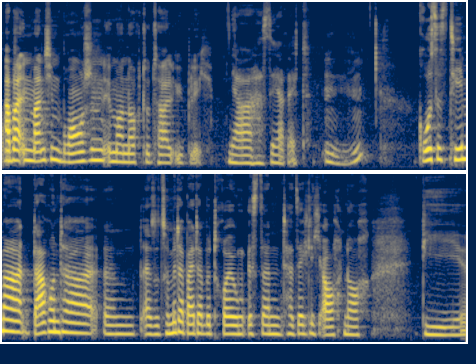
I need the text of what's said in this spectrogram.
Aber in manchen Branchen immer noch total üblich. Ja, hast du ja recht. Mhm. Großes Thema darunter, ähm, also zur Mitarbeiterbetreuung, ist dann tatsächlich auch noch die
